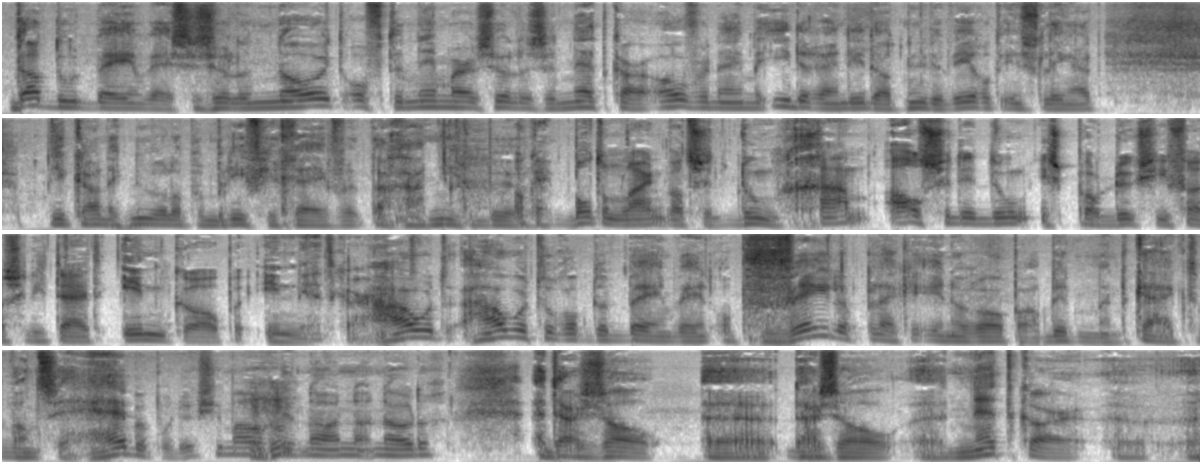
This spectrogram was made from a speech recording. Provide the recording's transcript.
Dat doet BMW. Ze zullen nooit of te nimmer zullen ze Netcar overnemen. Iedereen die dat nu de wereld inslingert... die kan ik nu al op een briefje geven. Dat gaat niet gebeuren. Oké, bottom line, wat ze doen gaan, als ze dit doen... is productiefaciliteit inkopen in Netcar. Hou het, hou het erop dat BMW op vele plekken in Europa op dit moment kijkt. Want ze hebben productiemogelijkheden Mhm. no- no- nodig. En daar zal, eh, daar zal eh, Netcar eh,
